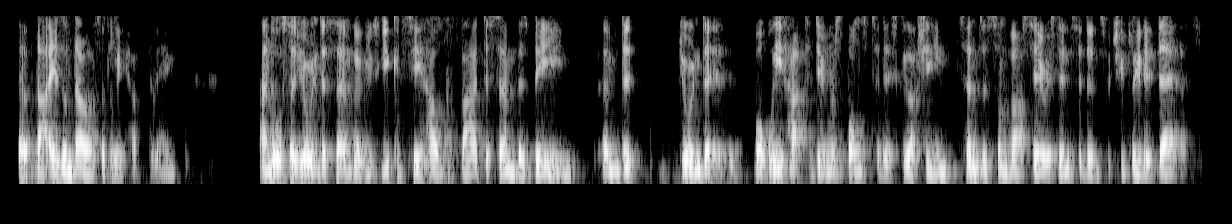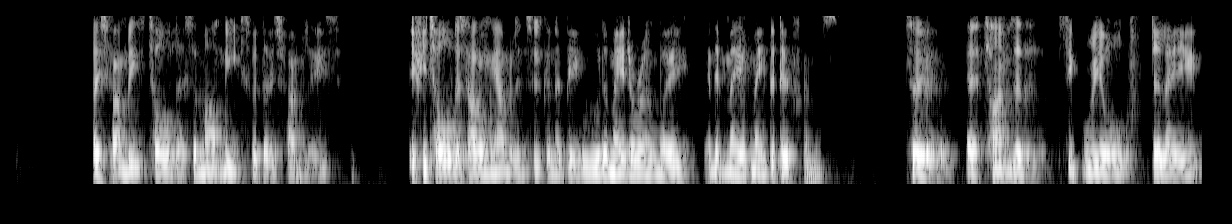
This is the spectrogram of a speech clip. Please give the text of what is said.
That, that is undoubtedly happening. And also during December, you can see how bad December's been. And during the, what we've had to do in response to this, because actually, in terms of some of our serious incidents, which included deaths, those families told us, and Mark meets with those families. If you told us how long the ambulance was going to be, we would have made our own way, and it may have made the difference. So, at times of real delay,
